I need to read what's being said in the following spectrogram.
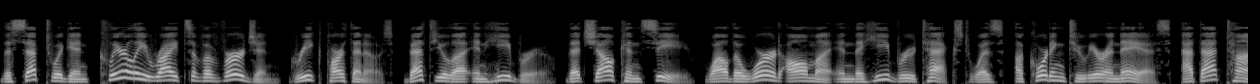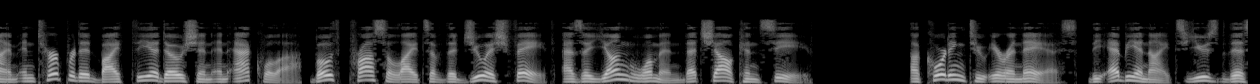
the Septuagint clearly writes of a virgin Greek Parthenos, Bethulah in Hebrew, that shall conceive, while the word Alma in the Hebrew text was, according to Irenaeus, at that time interpreted by Theodotion and Aquila both proselytes of the Jewish faith as a young woman that shall conceive. According to Irenaeus, the Ebionites used this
